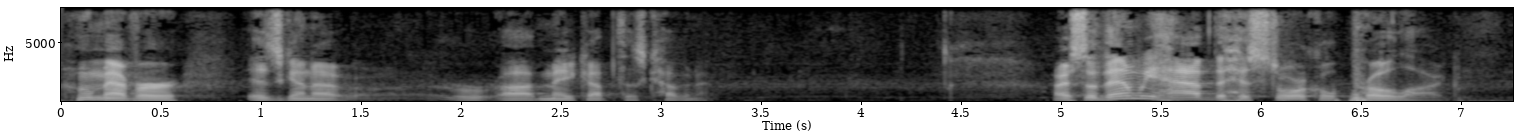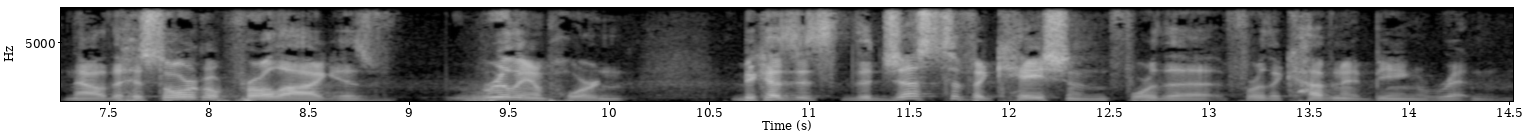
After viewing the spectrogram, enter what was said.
whomever is going to uh, make up this covenant. All right, so then we have the historical prologue. Now, the historical prologue is really important because it's the justification for the for the covenant being written.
